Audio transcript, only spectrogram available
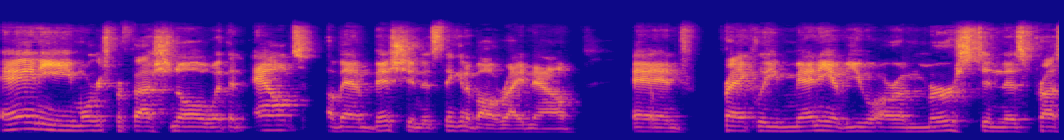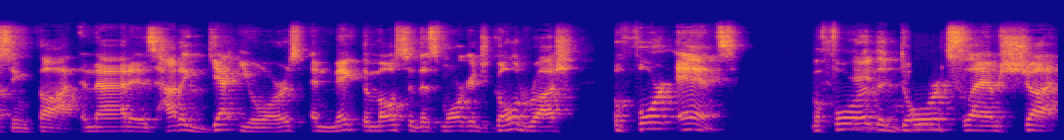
any mortgage professional with an ounce of ambition is thinking about right now. And frankly, many of you are immersed in this pressing thought, and that is how to get yours and make the most of this mortgage gold rush before it ends, before the door slams shut.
